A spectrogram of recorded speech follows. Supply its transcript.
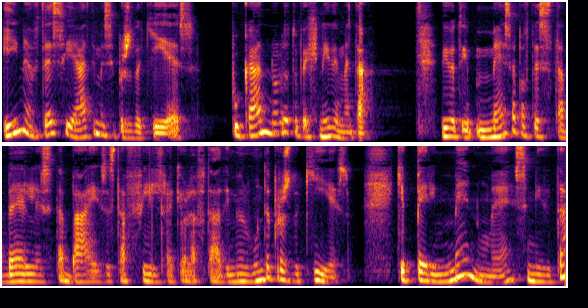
είναι αυτές οι άτιμες οι προσδοκίες που κάνουν όλο το παιχνίδι μετά. Διότι μέσα από αυτές τις ταμπέλες, τα biases, τα φίλτρα και όλα αυτά δημιουργούνται προσδοκίες. Και περιμένουμε, συνειδητά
